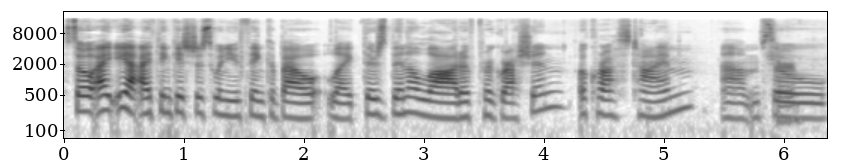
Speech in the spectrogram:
So I yeah, I think it's just when you think about like there's been a lot of progression across time. Um, so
